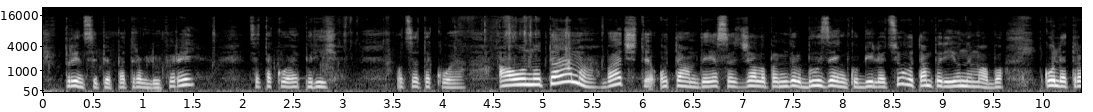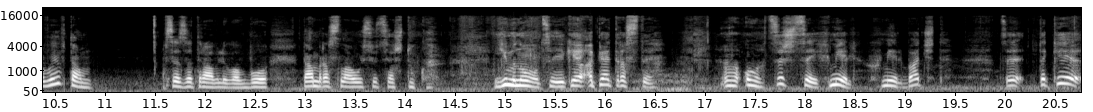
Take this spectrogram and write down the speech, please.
в принципі, потравлю перей. Це таке перій. Оце таке. А воно там, бачите, отам, де я саджала помідори, близенько біля цього, там перію нема, бо Коля травив там, все затравлював, бо там росла ось оця штука. Гімно це, яке опять росте. О, це ж цей хмель, хмель, бачите? Це таке,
